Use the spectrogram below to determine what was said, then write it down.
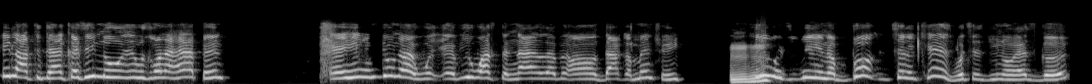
He knocked it down because he knew it was going to happen, and he didn't do nothing. If you watch the 9/11 uh, documentary, mm-hmm. he was reading a book to the kids, which is you know that's good.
